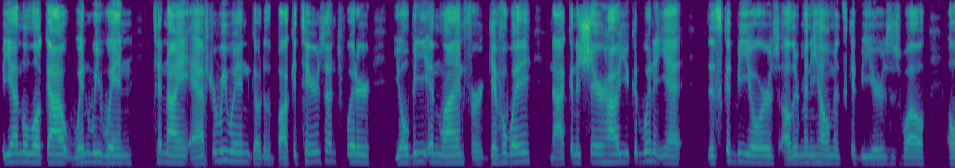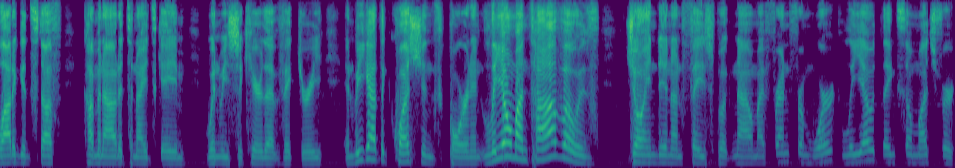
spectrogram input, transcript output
Be on the lookout when we win tonight. After we win, go to the Bucketeers on Twitter. You'll be in line for a giveaway. Not going to share how you could win it yet. This could be yours. Other mini helmets could be yours as well. A lot of good stuff coming out of tonight's game when we secure that victory. And we got the questions pouring in. Leo Montavo is joined in on Facebook now. My friend from work, Leo, thanks so much for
